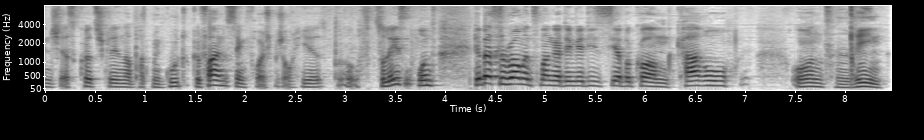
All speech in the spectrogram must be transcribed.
den ich erst kurz gelesen habe, hat mir gut gefallen, deswegen freue ich mich auch hier drauf zu lesen. Und der beste Romance-Manga, den wir dieses Jahr bekommen, Caro und Rien.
